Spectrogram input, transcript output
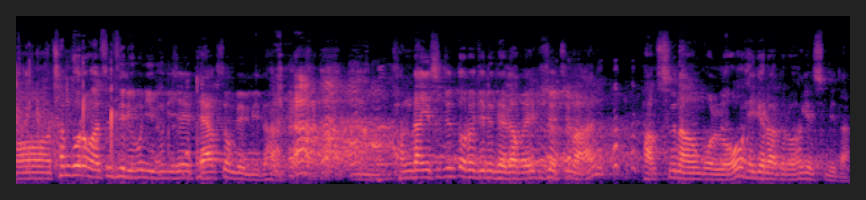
어, 참고로 말씀드리면 이분이 제 대학 선배입니다. 음, 상당히 수준 떨어지는 대답을 해주셨지만, 박수 나온 걸로 해결하도록 하겠습니다.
